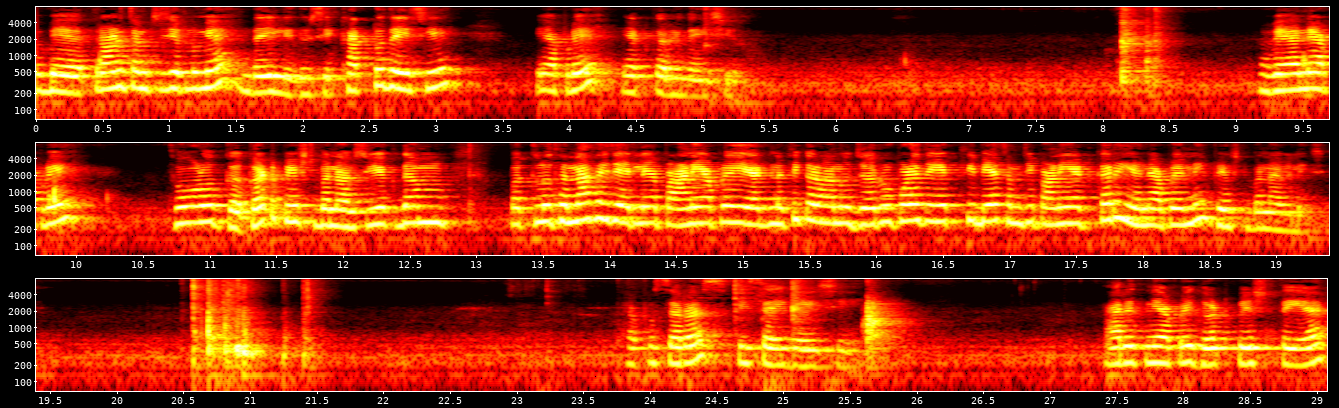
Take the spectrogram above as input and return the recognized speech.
તો બે, ત્રણ ચમચી જેટલું મેં દહીં લીધું છે. ખાટું દહીં છે એ આપણે એડ કરી દઈશું. હવે આને આપણે થોડુંક ઘટ પેસ્ટ બનાવીશું. એકદમ પતલું ના થઈ જાય એટલે પાણી આપણે એડ નથી કરવાનું. જરૂર પડે તો એકથી બે ચમચી પાણી એડ કરી અને આપણે એની પેસ્ટ બનાવી લઈશું. આપણું સરસ પીસાઈ ગઈ છે. આ રીતની આપણે ઘટ પેસ્ટ તૈયાર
